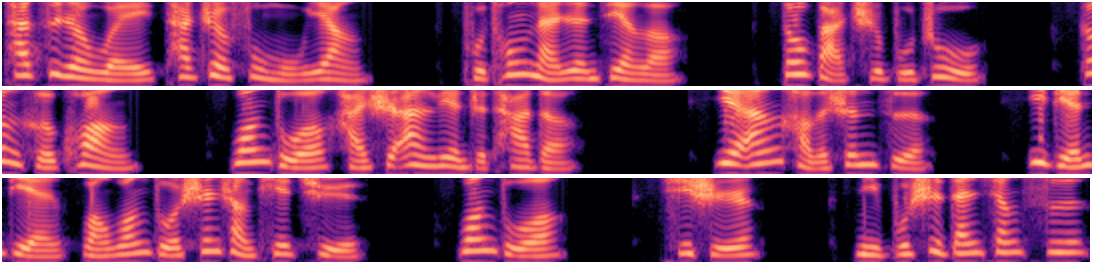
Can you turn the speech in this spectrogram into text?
他自认为他这副模样，普通男人见了都把持不住，更何况汪铎还是暗恋着他的。叶安好的身子一点点往汪铎身上贴去。汪铎，其实。你不是单相思，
